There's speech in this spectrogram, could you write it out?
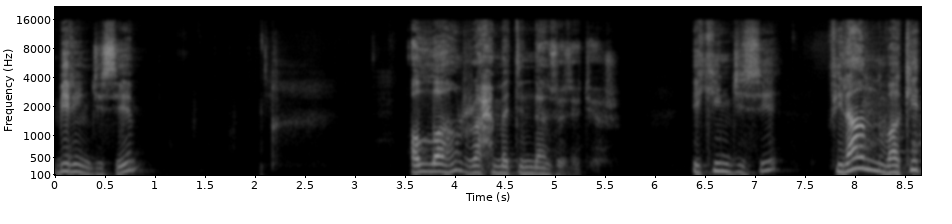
Birincisi Allah'ın rahmetinden söz ediyor. İkincisi filan vakit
